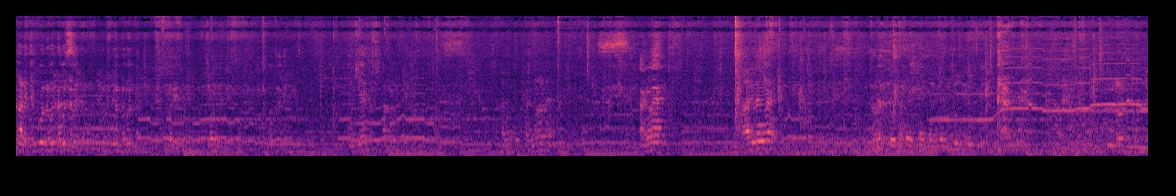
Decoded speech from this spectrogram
അങ്ങോട്ട് പുല്ല ولا ولا ولا ولا തങ്ങളെ ആര് തങ്ങളെ Thank you.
